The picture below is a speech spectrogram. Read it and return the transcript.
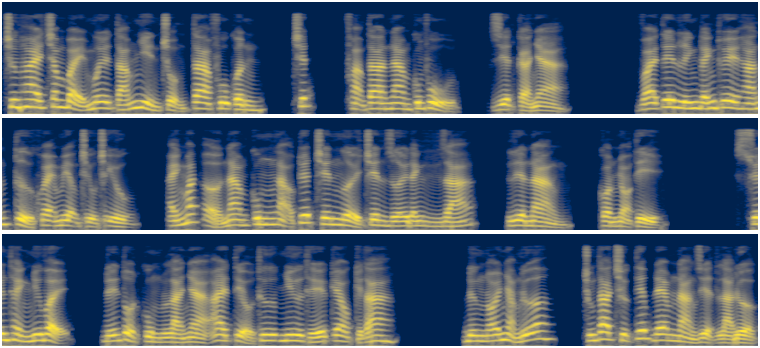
chương 278 nhìn trộm ta phu quân, chết, phạm ta Nam cung phủ, diệt cả nhà. Vài tên lính đánh thuê hán tử khoe miệng chịu chịu, ánh mắt ở Nam cung ngạo tuyết trên người trên dưới đánh giá, liền nàng, còn nhỏ tỷ. Xuyên thành như vậy, đến tột cùng là nhà ai tiểu thư như thế keo kìa ta. Đừng nói nhảm nữa, chúng ta trực tiếp đem nàng diệt là được.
